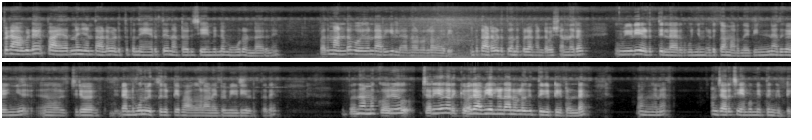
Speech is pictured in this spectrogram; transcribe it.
അപ്പോഴവിടെ പയറിന് ഞാൻ തടവെടുത്തപ്പോൾ നേരത്തെ നട്ട ഒരു ചേമ്പിന്റെ മൂടുണ്ടായിരുന്നേ. അപ്പോൾ അത് മണ്ട പോയതുകൊണ്ട് അറിയില്ലായിരുന്നു അവിടെയുള്ള കാര്യം. അപ്പോൾ തടവെടുത്ത് വന്നപ്പോഴാണ് കണ്ടത്. പക്ഷെ അന്നേരം വീഡിയോ എടുത്തില്ലായിരുന്നു. കുഞ്ഞും എടുക്കാൻ മറന്നു പിന്നെ അത് കഴിഞ്ഞ് ഇച്ചിരി രണ്ട് മൂന്ന് വിത്ത് കിട്ടിയ ഭാഗങ്ങളാണ് ഇപ്പോൾ വീഡിയോ എടുത്തത്. ഇപ്പോൾ നമുക്കൊരു ചെറിയ കറിക്ക് ഒരു അവിയലിടാനുള്ള വിത്ത് കിട്ടിയിട്ടുണ്ട്. അങ്ങനെ അഞ്ചാറ് ചേമ്പും വിത്തും കിട്ടി.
